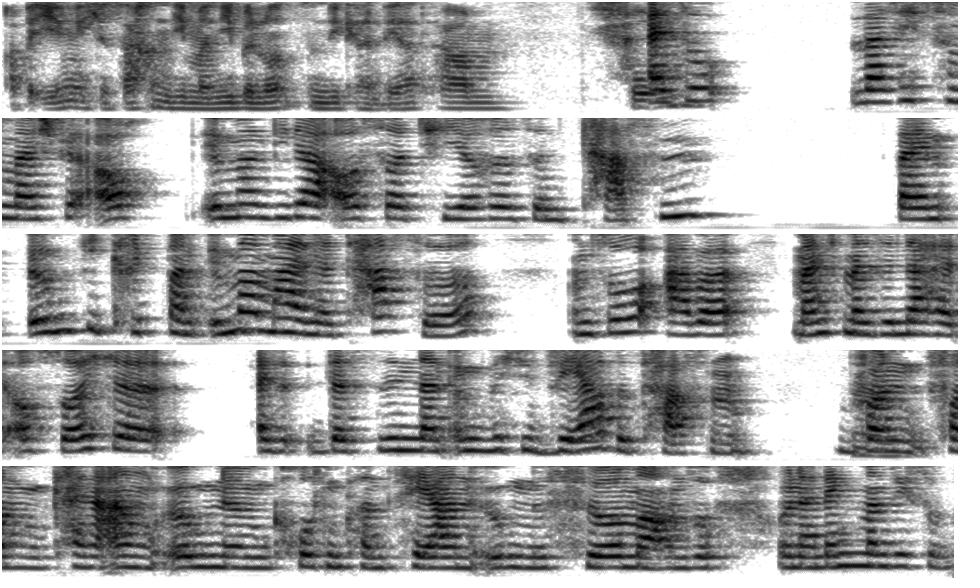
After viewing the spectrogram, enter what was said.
Aber irgendwelche Sachen, die man nie benutzt und die keinen Wert haben. Warum? Also, was ich zum Beispiel auch immer wieder aussortiere, sind Tassen. Weil irgendwie kriegt man immer mal eine Tasse und so, aber manchmal sind da halt auch solche also das sind dann irgendwelche Werbetassen von, mhm. von, keine Ahnung, irgendeinem großen Konzern, irgendeine Firma und so. Und dann denkt man sich so,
